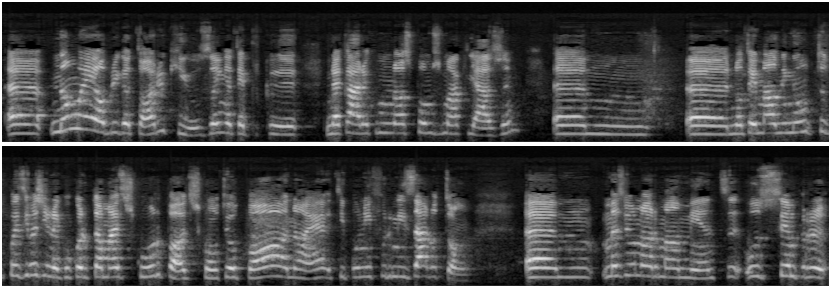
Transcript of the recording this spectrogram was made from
Uh, não é obrigatório que usem, até porque na cara, como nós pomos maquilhagem, um, uh, ah, não tem mal nenhum. Tu depois imagina que o corpo está mais escuro, podes com o teu pó, não é? Tipo, uniformizar o tom. Um, mas eu normalmente uso sempre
